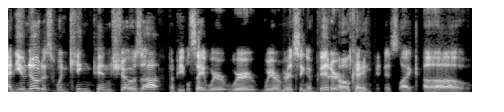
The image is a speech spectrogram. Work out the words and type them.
And you notice when Kingpin shows up, and people say we're we're we're missing a bidder. Okay. Kingpin is like, oh,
